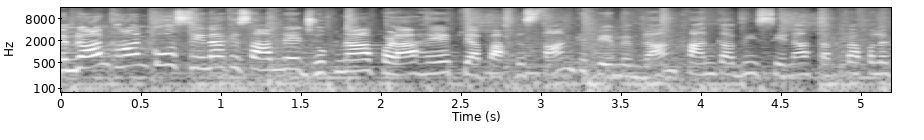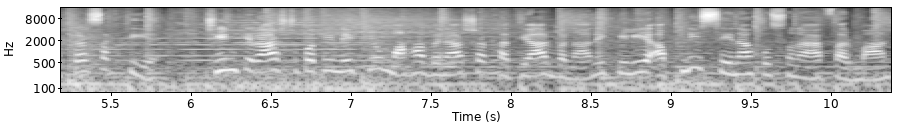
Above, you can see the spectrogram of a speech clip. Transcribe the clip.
इमरान खान को सेना के सामने झुकना पड़ा है। क्या पाकिस्तान के पीएम इमरान खान का भी सेना तख्ता पलट कर सकती है? चीन के राष्ट्रपति ने क्यों महाविनाशक हथियार बनाने के लिए अपनी सेना को सुनाया फरमान?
